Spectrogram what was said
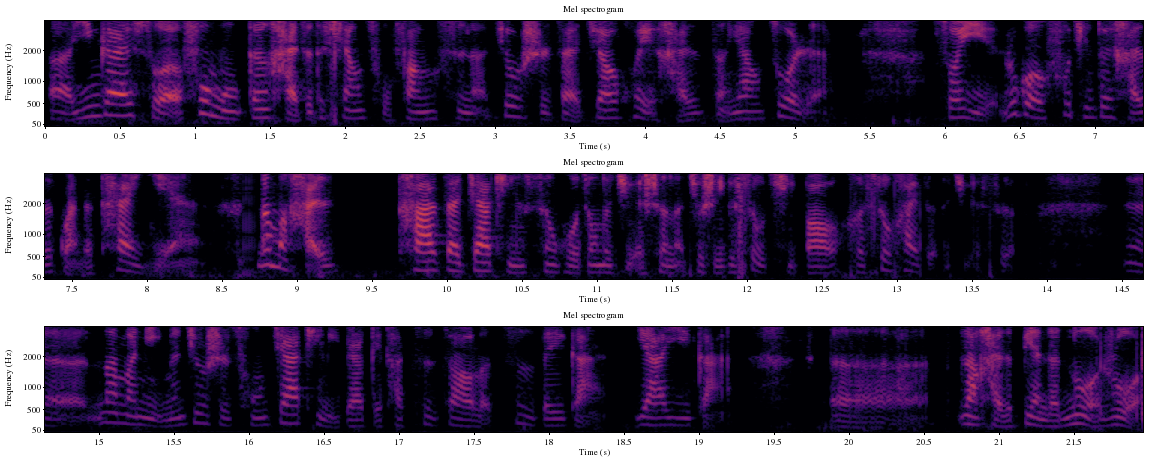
呃，应该说，父母跟孩子的相处方式呢，就是在教会孩子怎样做人。所以，如果父亲对孩子管得太严，那么孩子他在家庭生活中的角色呢，就是一个受气包和受害者的角色。呃，那么你们就是从家庭里边给他制造了自卑感、压抑感。呃，让孩子变得懦弱，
